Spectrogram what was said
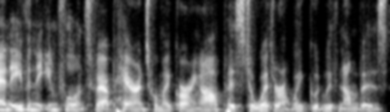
and even the influence of our parents when we're growing up as to whether or not we're good with numbers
